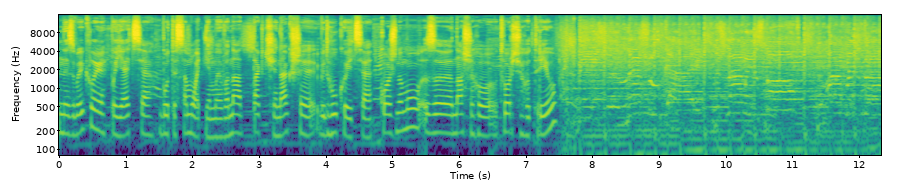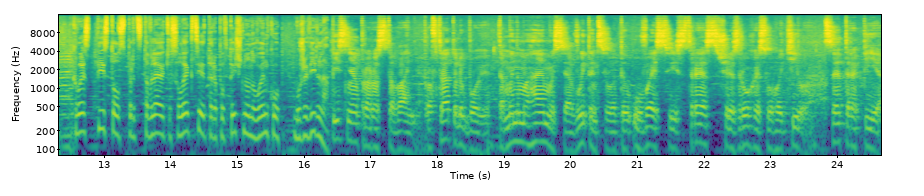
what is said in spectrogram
не звикли, бояться бути самотніми. Вона так чи інакше відгукується кожному з нашого творчого тріо. Quest Pistols представляють у селекції терапевтичну новинку Божевільна. Пісня про розставання, про втрату любові. Та ми намагаємося витанцювати увесь свій стрес через рухи свого тіла. Це терапія,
